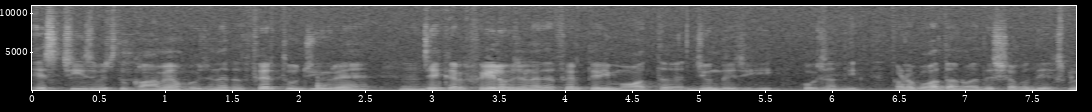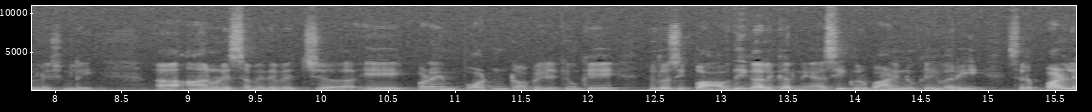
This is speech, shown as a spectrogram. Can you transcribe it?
ਇਸ ਚੀਜ਼ ਵਿੱਚ ਤੂੰ ਕਾਮਯਾਬ ਹੋ ਜਾਣਾ ਤਾਂ ਫਿਰ ਤੂੰ ਜੀਵ ਰਿਹਾ ਹੈ। ਜੇਕਰ ਫੇਲ ਹੋ ਜਾਣਾ ਤਾਂ ਫਿਰ ਤੇਰੀ ਮੌਤ ਜਿਉਂਦੇ ਜੀ ਹੋ ਜਾਂਦੀ। ਤੁਹਾਡਾ ਬਹੁਤ ਧੰਨਵਾਦ ਇਸ ਸ਼ਬਦ ਦੀ ਐਕਸਪਲੇਨੇਸ਼ਨ ਲਈ। ਆਉਣ ਵਾਲੇ ਸਮੇਂ ਦੇ ਵਿੱਚ ਇਹ ਇੱਕ ਬੜਾ ਇੰਪੋਰਟੈਂਟ ਟੌਪਿਕ ਹੈ ਕਿਉਂਕਿ ਜਦੋਂ ਅਸੀਂ ਭਾਵ ਦੀ ਗੱਲ ਕਰਨੇ ਆ ਅਸੀਂ ਗੁਰਬਾਣੀ ਨੂੰ ਕਈ ਵਾਰੀ ਸਿਰਫ ਪੜ੍ਹ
